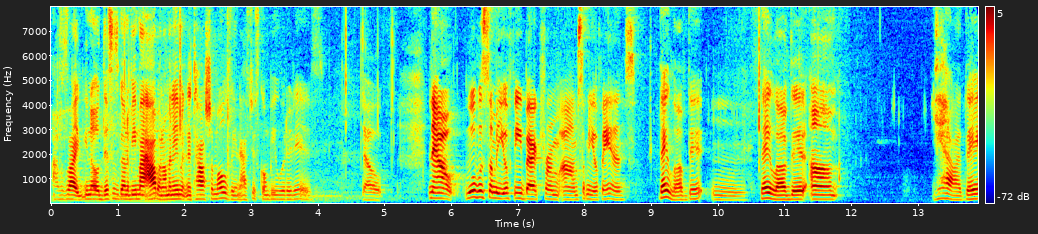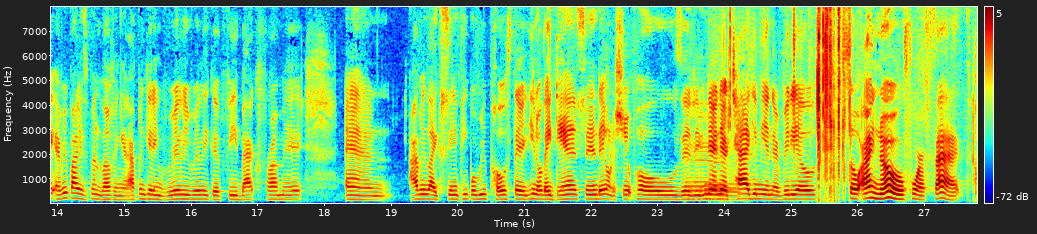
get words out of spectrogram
I was like, you know, this is gonna be my album. I'm gonna name it Natasha Mosley, and that's just gonna be what it is. Dope. Now, what was some of your feedback from um, some of your fans? They loved it. They loved it. Um, yeah, they everybody's been loving it. I've been getting really, really good feedback from it, and I've been like seeing people repost their, you know, they dancing, they on a strip pose, and then they're tagging me in their videos. So I know for a fact,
